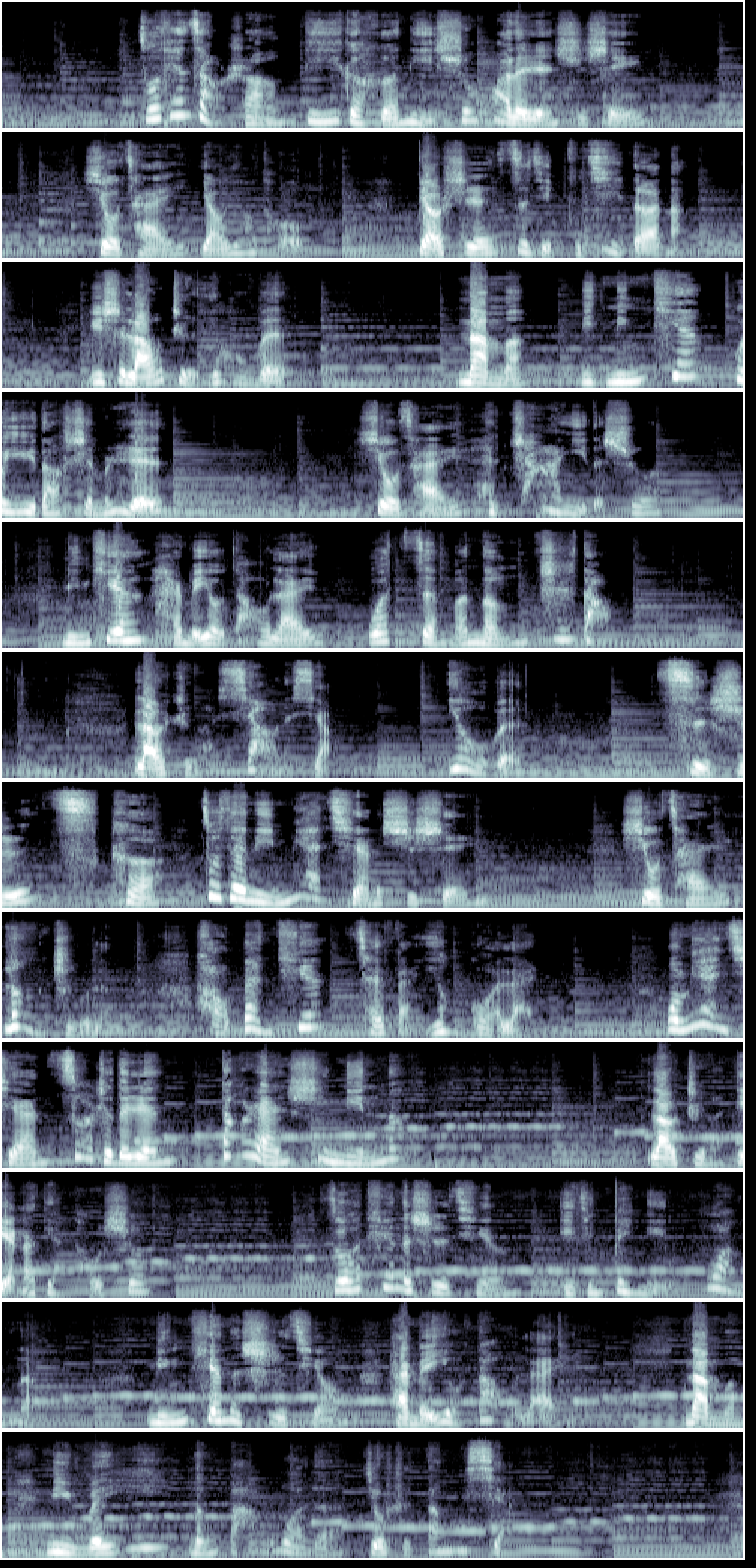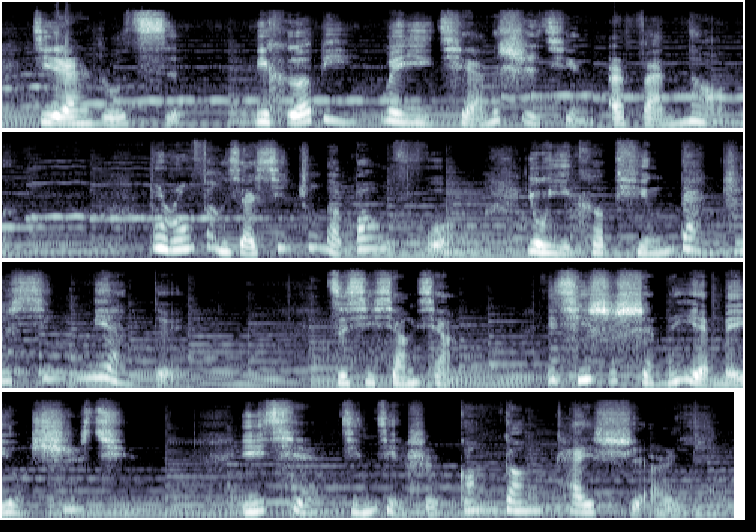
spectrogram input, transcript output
昨天早上第一个和你说话的人是谁？”秀才摇摇头，表示自己不记得了。于是老者又问：“那么你明天会遇到什么人？”秀才很诧异地说。明天还没有到来，我怎么能知道？老者笑了笑，又问：“此时此刻坐在你面前的是谁？”秀才愣住了，好半天才反应过来：“我面前坐着的人当然是您呢。”老者点了点头说：“昨天的事情已经被你忘了。”明天的事情还没有到来，那么你唯一能把握的就是当下。既然如此，你何必为以前的事情而烦恼呢？不如放下心中的包袱，用一颗平淡之心面对。仔细想想，你其实什么也没有失去，一切仅仅是刚刚开始而已。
